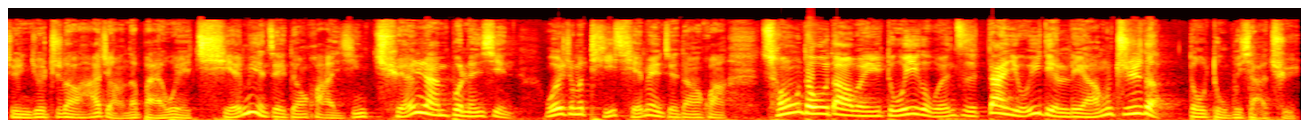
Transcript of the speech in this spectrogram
就你就知道他讲的百位前面这段话已经全然不能信。为什么提前面这段话？从头到尾你读一个文字，但有一点良知的都读不下去，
